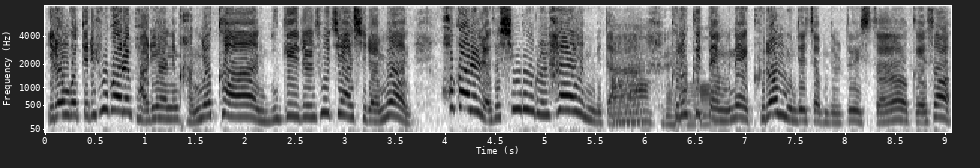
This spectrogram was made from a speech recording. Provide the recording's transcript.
이런 것들이 효과를 발휘하는 강력한 무기를 소지하시려면 허가를 내서 신고를 해야 합니다. 아? 그렇기 때문에 그런 문제점들도 있어요. 그래서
